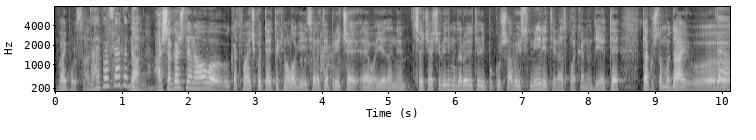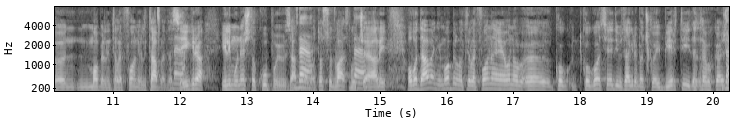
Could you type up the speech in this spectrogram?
Dva i pol sata. Dva i pol sata dnevno. A šta kažete na ovo, kad smo već kod te tehnologije i cijele te priče, evo, jedan je, sve češće vidimo da roditelji pokušavaju smiriti rasplakano dijete, tako što mu daju mobilni telefon ili tablet da, se igra, ili mu nešto kupuju zapravo. To su dva slučaja, ali ovo davanje mobilnog telefona je ono e, ko, god sjedi u Zagrebačkoj birti, da tako kažem,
